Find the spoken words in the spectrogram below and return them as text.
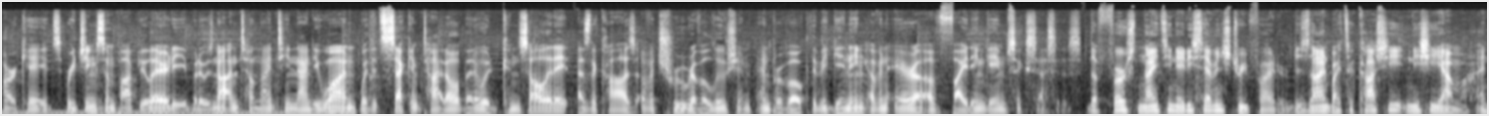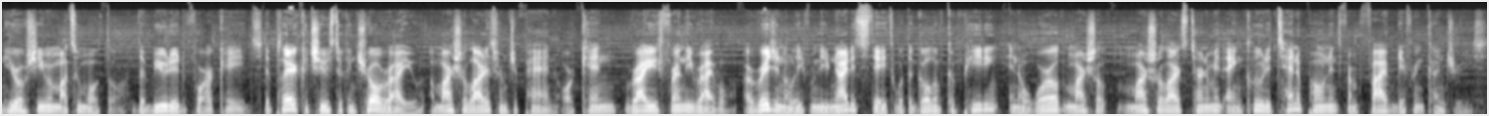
arcades, reaching some popularity, but it was not until 1991 with its second title that it would consolidate as the cause of a true revolution and provoke the beginning of an era of fighting game successes. The first 1987 Street Fighter, designed by Takashi Nishiyama and Hiroshi Matsumoto, debuted for arcades. The player could choose to control Ryu, a martial artist from Japan, or Ken, Ryu's friendly rival, originally from the United States with the goal of competing in a world martial, martial arts tournament that included 10 opponents from 5 different countries.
